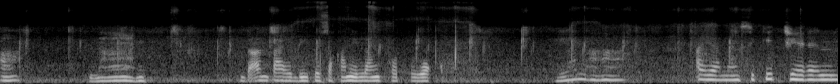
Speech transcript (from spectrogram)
Ah. Nan. Daan tayo dito sa kanilang footwalk. Ayan ah. Ayan ang si kitchen.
